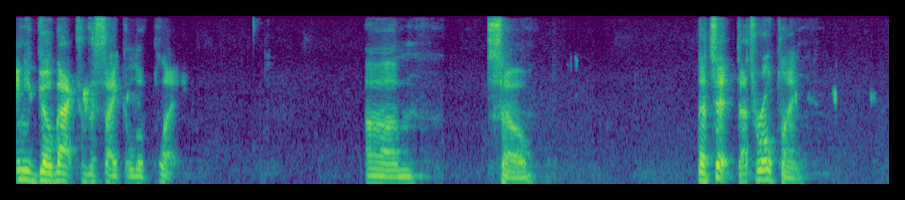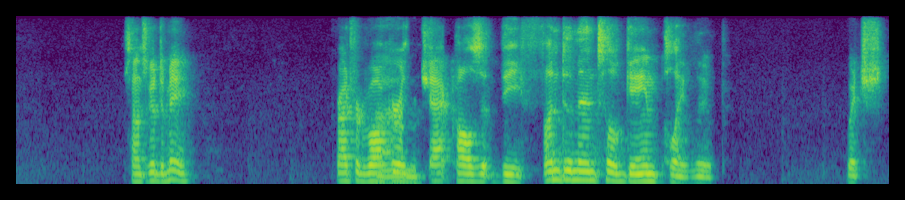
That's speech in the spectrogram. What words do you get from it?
and you go back to the cycle of play. Um, so that's it. That's role playing. Sounds good to me. Bradford Walker um, in the um, chat calls it the fundamental gameplay loop, which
